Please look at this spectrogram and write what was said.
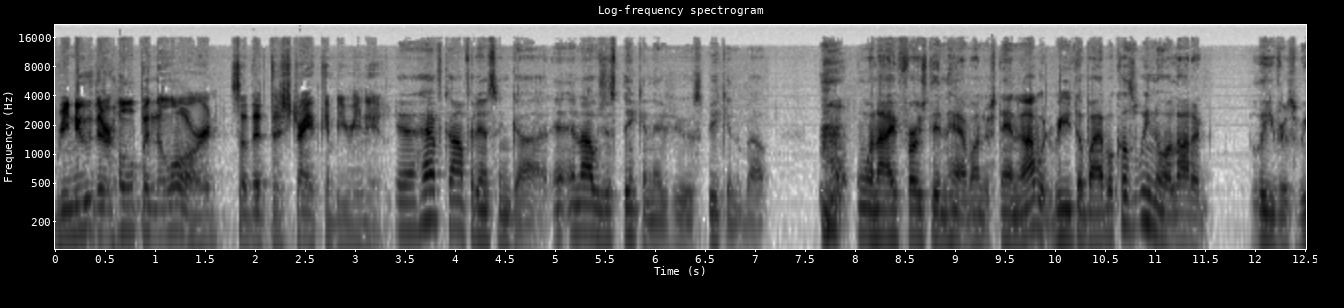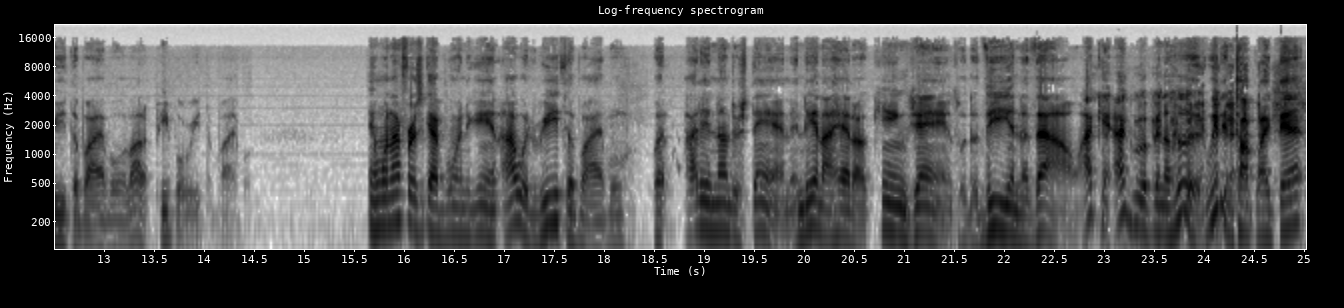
renew their hope in the Lord so that their strength can be renewed. Yeah, have confidence in God. And, and I was just thinking as you were speaking about when I first didn't have understanding, I would read the Bible because we know a lot of believers read the Bible, a lot of people read the Bible. And when I first got born again, I would read the Bible, but I didn't understand. And then I had a King James with a thee and a thou. I can't. I grew up in the hood. We didn't talk like that,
